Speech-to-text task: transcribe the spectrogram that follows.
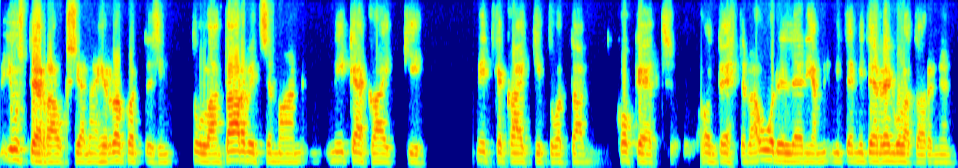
justerauksia näihin rokotteisiin tullaan tarvitsemaan, mikä kaikki, mitkä kaikki tuota, kokeet on tehtävä uudelleen ja miten, miten regulatorinen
